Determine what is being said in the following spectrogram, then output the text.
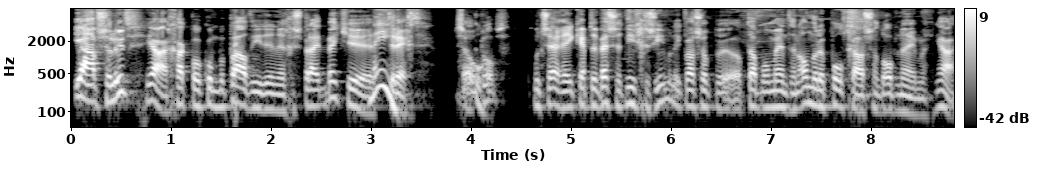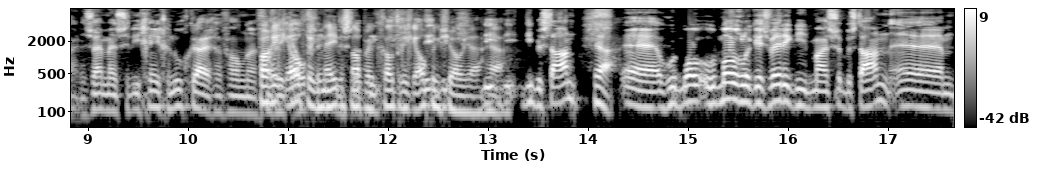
Ja, absoluut. Ja, Gakpo komt bepaald niet in een gespreid bedje Nee. terecht. Zo. Dat klopt. Ik moet zeggen, ik heb de wedstrijd niet gezien, want ik was op, eh, op dat moment een andere podcast aan het opnemen. Ja, er zijn mensen die geen genoeg krijgen van, uh, Van Rick Elfing, nee, dat dus snap die- ik. Grote Rick Elfing die- show, ja. Die, ja. die, die bestaan. ja. Eh, hoe, het mo- hoe het mogelijk is, weet ik niet, maar ze bestaan. Ehm,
